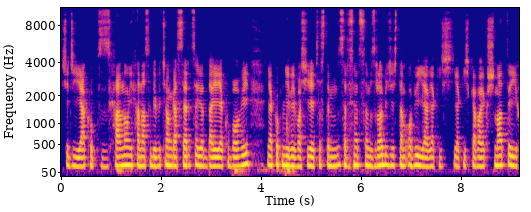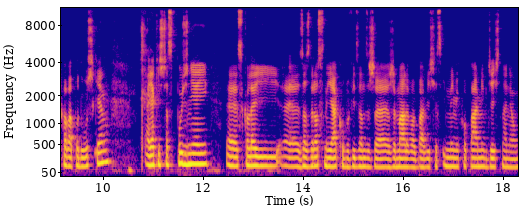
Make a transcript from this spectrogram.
siedzi Jakub z Haną i Hanna sobie wyciąga serce i oddaje Jakubowi. Jakub nie wie właściwie, co z tym sercem zrobić, gdzieś tam owija w jakiś, jakiś kawałek szmaty i chowa pod łóżkiem. A jakiś czas później e, z kolei e, zazdrosny Jakub, widząc, że, że Malwa bawi się z innymi chłopami, gdzieś na nią,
